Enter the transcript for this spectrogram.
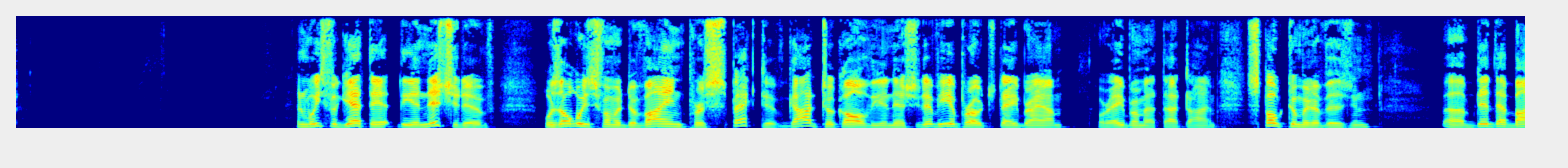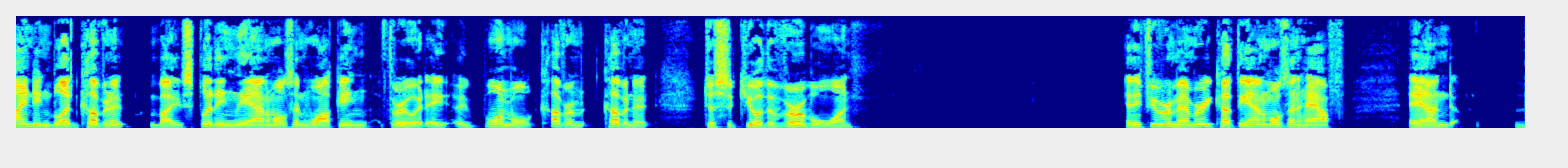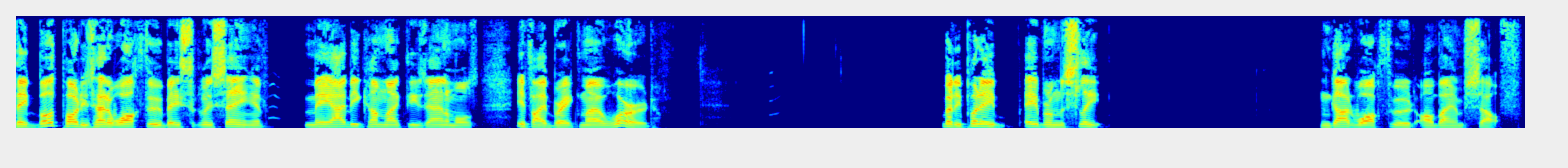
And we forget that the initiative was always from a divine perspective. God took all the initiative. He approached Abraham, or Abram at that time, spoke to him in a vision, uh, did that binding blood covenant by splitting the animals and walking through it, a, a formal covenant to secure the verbal one. And if you remember, he cut the animals in half and they both parties had to walk through basically saying if may I become like these animals if I break my word. But he put Ab- Abram to sleep. And God walked through it all by himself.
